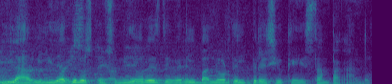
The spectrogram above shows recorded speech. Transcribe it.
y la habilidad de los consumidores de ver el valor del precio que están pagando.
